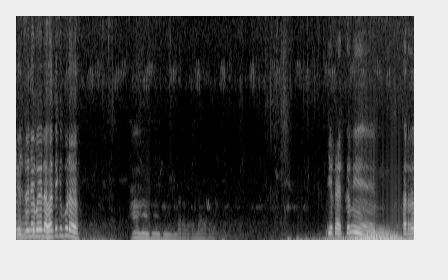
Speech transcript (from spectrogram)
ते जुने बैल होते की पुढं? हां हां हां हां बरोबर आहे, बरोबर. आहे. ते काय कमी खतरा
